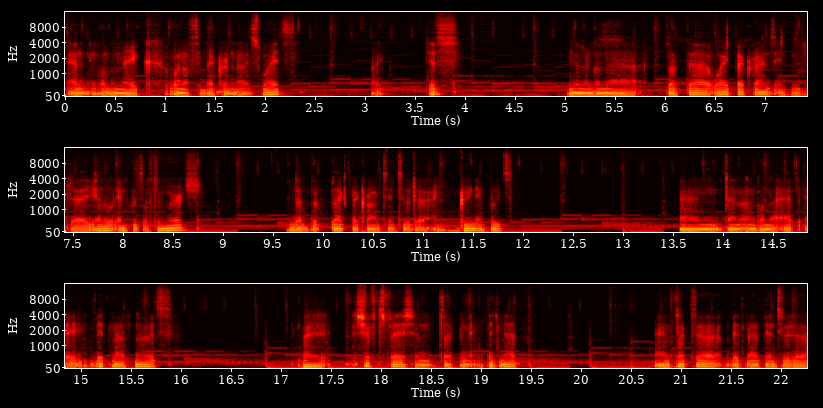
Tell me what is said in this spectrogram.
and I'm gonna make one of the background nodes white, like this. And then I'm gonna plug the white background into the yellow input of the merge, and the black background into the green input and then I'm gonna add a bitmap node. By shift space and type in bitmap and plug the bitmap into the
